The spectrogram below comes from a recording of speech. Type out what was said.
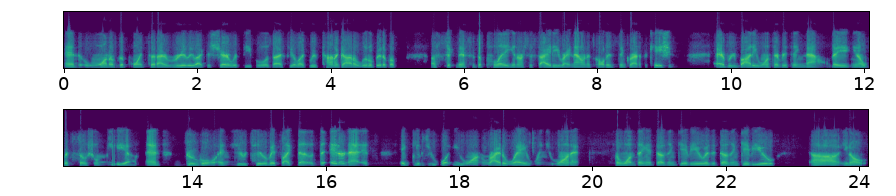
And one of the points that I really like to share with people is I feel like we've kind of got a little bit of a, a sickness. It's a plague in our society right now, and it's called instant gratification. Everybody wants everything now. They, you know, with social media and Google and YouTube, it's like the the internet. It's it gives you what you want right away when you want it. The one thing it doesn't give you is it doesn't give you, uh, you know,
